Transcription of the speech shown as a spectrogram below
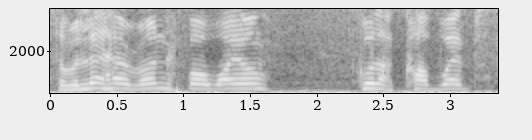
So we'll let her run for a while. Call that cobwebs.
